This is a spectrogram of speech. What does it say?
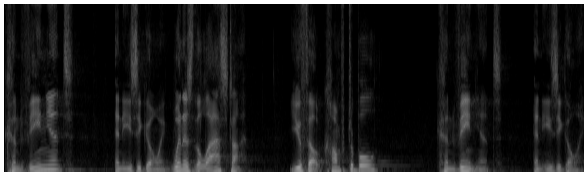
convenient, and easygoing. When is the last time you felt comfortable, convenient, and easygoing?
